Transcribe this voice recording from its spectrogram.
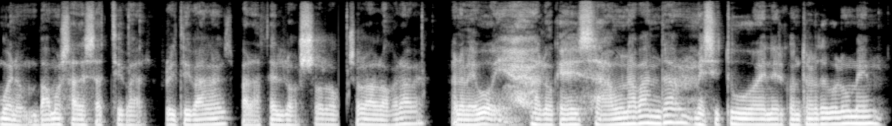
bueno, vamos a desactivar Pretty Balance para hacerlo solo, solo a los graves. Ahora me voy a lo que es a una banda, me sitúo en el control de volumen,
